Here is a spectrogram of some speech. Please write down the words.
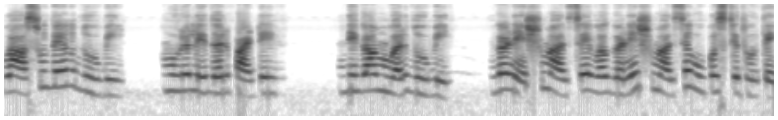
वासुदेव धुबी मुरलीधर पाटील दिगांबर धुबी गणेश मालसे व गणेश मालसे उपस्थित होते.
